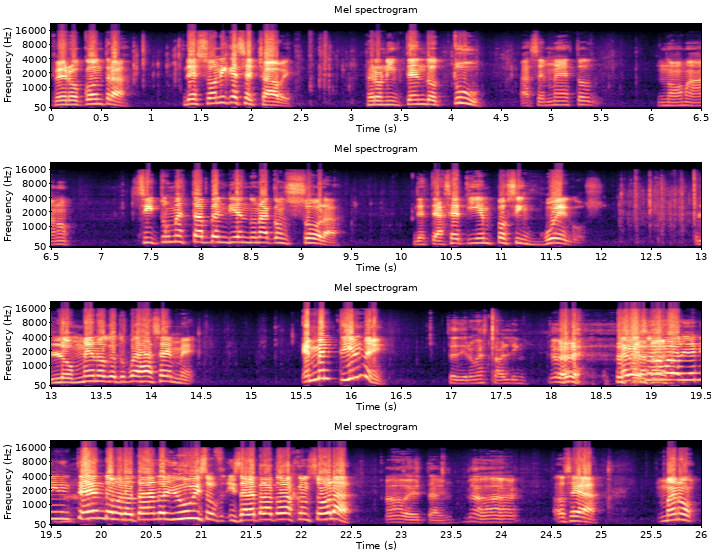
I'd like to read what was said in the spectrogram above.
Pero contra, de Sonic ese chave. Pero Nintendo, tú, hacerme esto, no, mano. Si tú me estás vendiendo una consola desde hace tiempo sin juegos, lo menos que tú puedes hacerme es mentirme. Te dieron Starling. Pero eso no me lo dio ni Nintendo, me lo está dando Ubisoft y sale para todas las consolas. A ver, está bien. Ah, O sea, mano,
